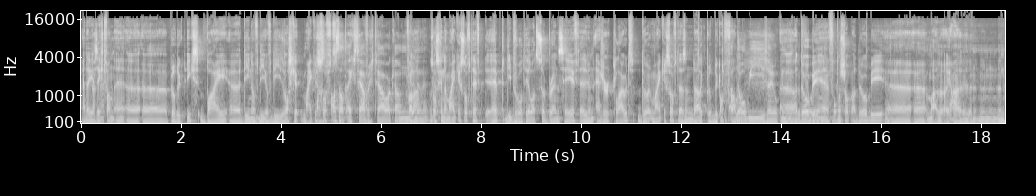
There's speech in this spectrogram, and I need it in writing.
En dat je zegt van uh, uh, product X by die of die of die, zoals je Microsoft... Als, als dat extra vertrouwen kan voilà. Zoals je een Microsoft hebt, hebt, die bijvoorbeeld heel wat subbrands heeft, hè, een Azure Cloud door Microsoft, dat is een duidelijk product of van. Adobe is ook een Adobe en Photoshop Adobe, maar ja, een, een,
